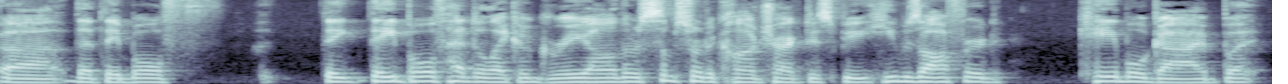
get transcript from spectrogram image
uh, that they both they they both had to like agree on. There was some sort of contract dispute. He was offered Cable Guy, but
